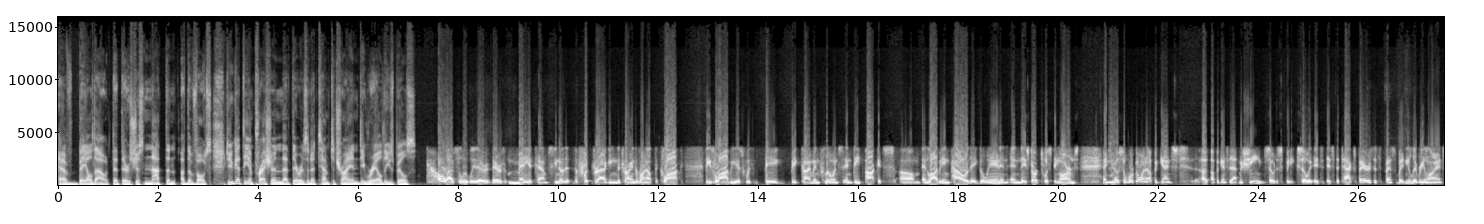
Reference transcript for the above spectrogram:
have bailed out. That there's just not the uh, the votes. Do you get the impression that there is an attempt to try and derail these bills? Oh, absolutely. There, there's many attempts. You know, the, the foot dragging, the trying to run out the clock. These lobbyists with big, big time influence and deep pockets um, and lobbying power, they go in and, and they start twisting arms. And you know, so we're going up against uh, up against that machine, so to speak. So it's it's the taxpayers, it's the Pennsylvania Liberty Alliance,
